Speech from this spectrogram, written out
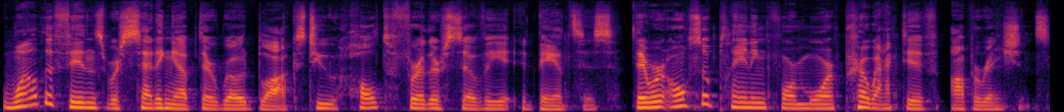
While the Finns were setting up their roadblocks to halt further Soviet advances, they were also planning for more proactive operations.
